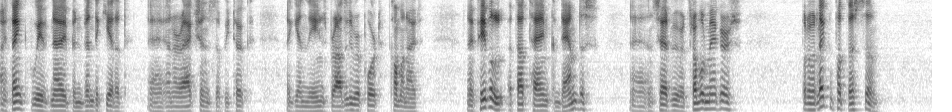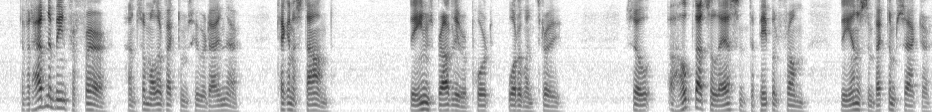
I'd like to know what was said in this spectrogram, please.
I think we've now been vindicated uh, in our actions that we took again the Eames Bradley report coming out. Now, people at that time condemned us uh, and said we were troublemakers, but I would like to put this to them. If it hadn't been for Fair and some other victims who were down there taking a stand, the Eames Bradley report would have went through. So I hope that's a lesson to people from the innocent victim sector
